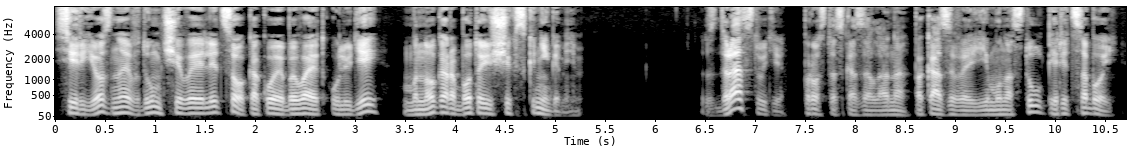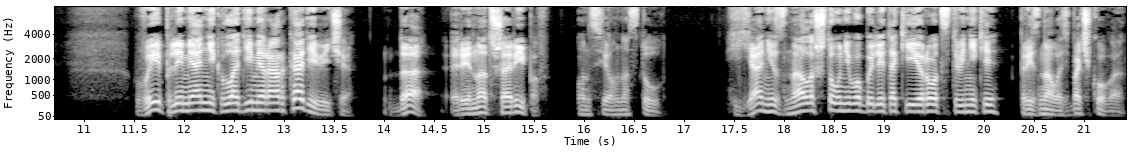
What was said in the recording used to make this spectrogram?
серьезное вдумчивое лицо, какое бывает у людей, много работающих с книгами. «Здравствуйте», — просто сказала она, показывая ему на стул перед собой. «Вы племянник Владимира Аркадьевича?» «Да, Ренат Шарипов». Он сел на стул. «Я не знала, что у него были такие родственники», — призналась Бочкова.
